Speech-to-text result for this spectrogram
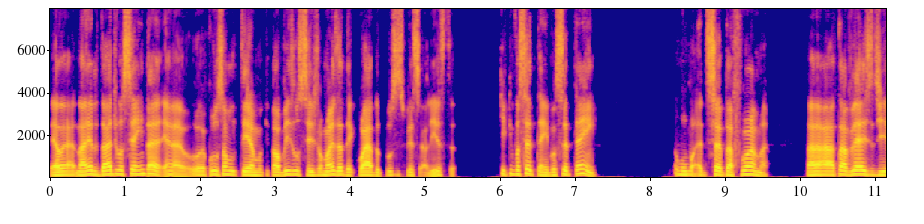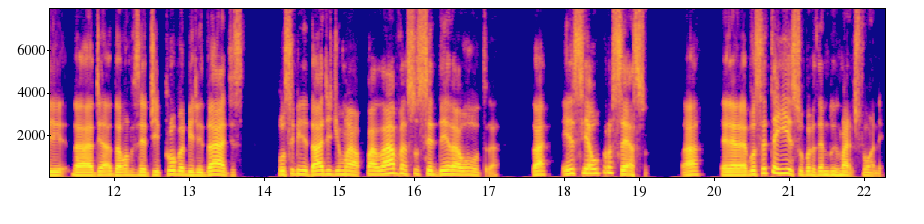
ela, na realidade, você ainda, é, eu vou usar um termo que talvez não seja o mais adequado para os especialistas. O que, que você tem? Você tem, de certa forma, através de, da, de, da, vamos dizer, de probabilidades, possibilidade de uma palavra suceder a outra. Tá? Esse é o processo. Tá? É, você tem isso, por exemplo, no smartphone.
